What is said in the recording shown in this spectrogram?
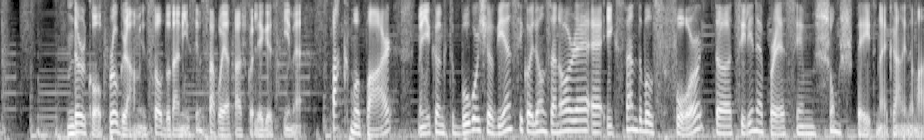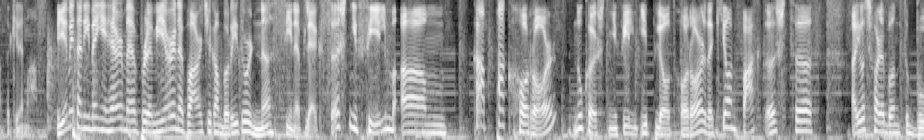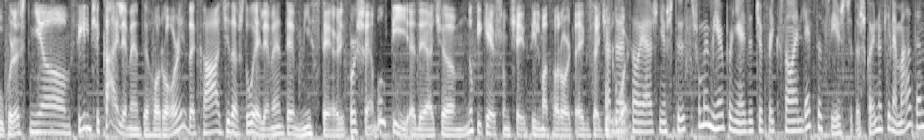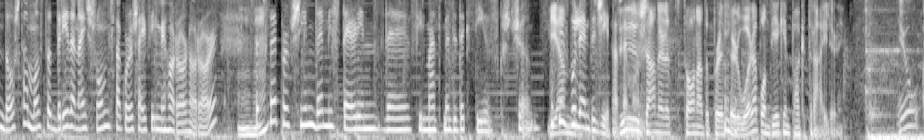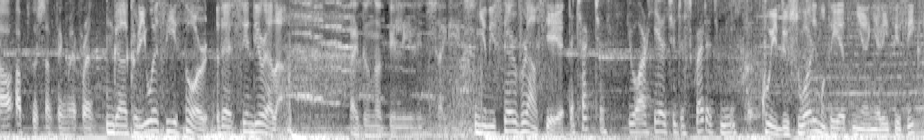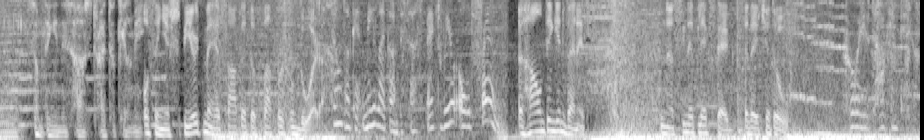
Ndërkohë, programin sot do ta nisim sapo ia thashë koleges time pak më parë me një këngë të bukur që vjen si kolonë zanore e Expendables 4 të cilin e presim shumë shpejt në ekranin e madh të kinemasë. Jemi tani menjëherë me premierën e parë që ka mbërritur në Cineplex. Është një film um, ka pak horror, nuk është një film i plotë horror dhe kjo në fakt është uh, ajo çfarë e bën të bukur është një film që ka elemente horrori dhe ka gjithashtu elemente misteri. Për shembull, ti Edea që nuk i ke shumë qejf filmat horror të ekzagjeruar. Sapo do të thoja, është një shtysë shumë e mirë për njerëzit që frikësohen lehtësisht që të shkojnë në kinema dhe ndoshta mos të dridhen aq shumë sa kur është ai filmi horror horror, mm -hmm. sepse përfshin dhe misterin dhe filmat me detektiv, kështu që i zbulojmë të gjitha. Dy zhanret tona të preferuara, po ndjekim pak trailerin. You are up to something my friend. Nga krijuesi i Thor dhe Cinderella. I do not believe in psychics. Një mister vrasjeje. Detective, you are here to discredit me. Ku i dyshuari mund të jetë një njeri fizik? Something in this house tried to kill me. Ose një shpirt me hesape të papërfunduara. Don't look at me like I'm suspect. We're old friends. A Haunting in Venice në Cineplexx TEG dhe QTU. Who are you talking to?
